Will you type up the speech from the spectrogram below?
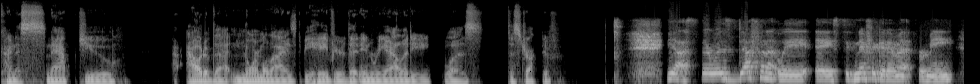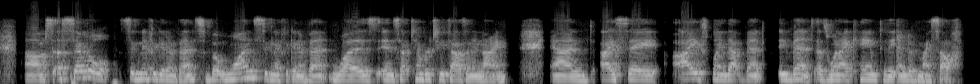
kind of snapped you out of that normalized behavior that in reality was destructive? Yes, there was definitely a significant event for me. Um, so, uh, several significant events, but one significant event was in September 2009. And I say, I explain that event, event as when I came to the end of myself.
